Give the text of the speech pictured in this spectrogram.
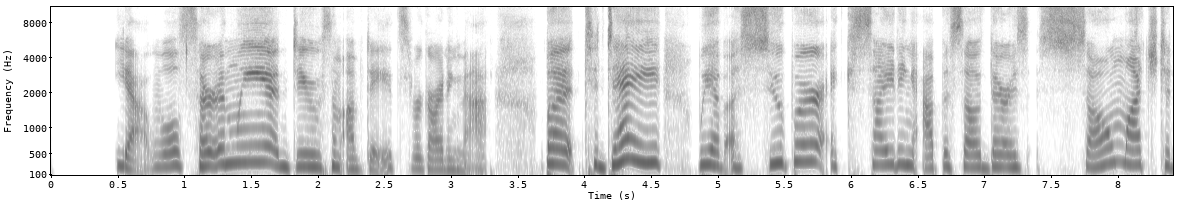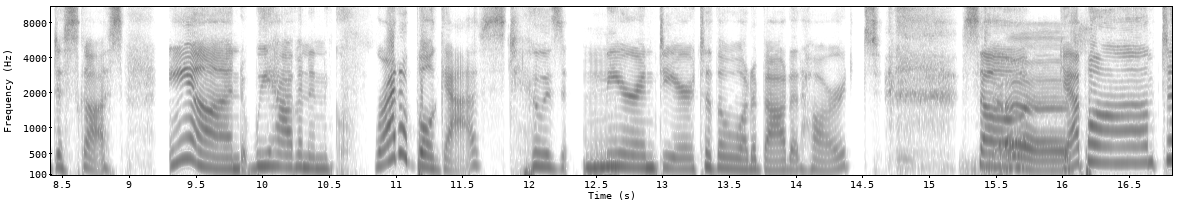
Yeah, we'll certainly do some updates regarding that. But today we have a super exciting episode. There is so much to discuss. And we have an incredible guest who is Mm. near and dear to the What About It heart. So Yes. get pumped.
